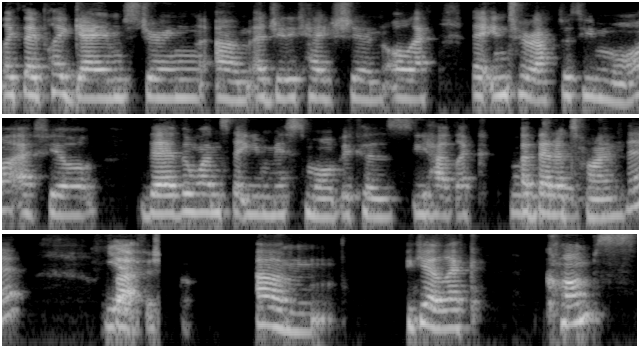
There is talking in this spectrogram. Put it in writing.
like they play games during um adjudication or like they interact with you more i feel they're the ones that you miss more because you have like a better time there. Yeah, But- for sure. um yeah like comps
